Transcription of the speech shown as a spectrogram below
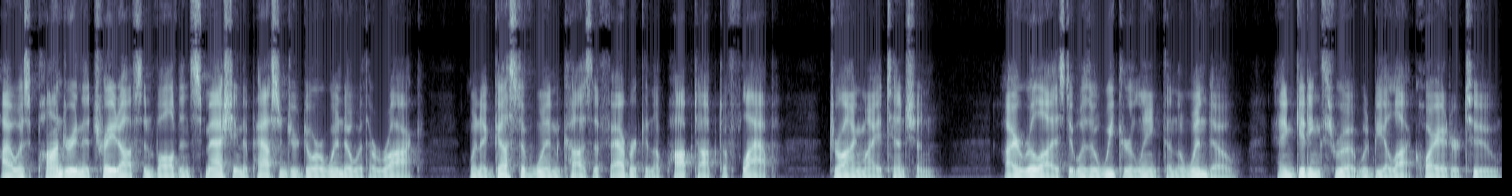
I was pondering the trade offs involved in smashing the passenger door window with a rock when a gust of wind caused the fabric in the pop top to flap, drawing my attention. I realized it was a weaker link than the window, and getting through it would be a lot quieter, too.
